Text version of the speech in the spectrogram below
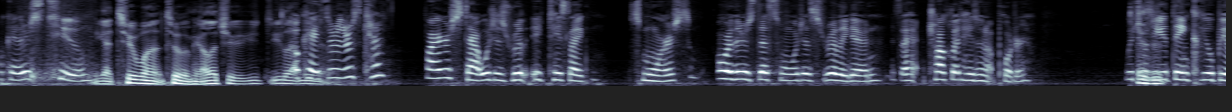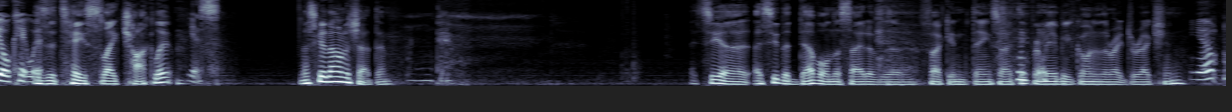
Okay, there's two. You got two one two of them here. I'll let you you, you let me Okay, know. so there's campfire stout, which is really it tastes like s'mores, or there's this one, which is really good. It's a chocolate hazelnut porter. Which Is one do it- you think you'll be okay with? Does it taste like chocolate? yes. Let's get down a shot then. Okay. I see a I see the devil on the side of the fucking thing, so I think we're maybe going in the right direction. Yep.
